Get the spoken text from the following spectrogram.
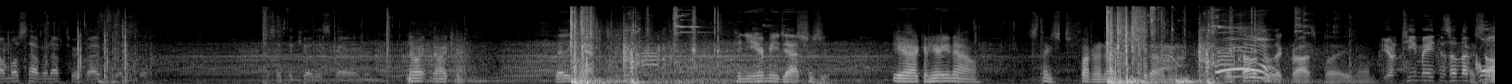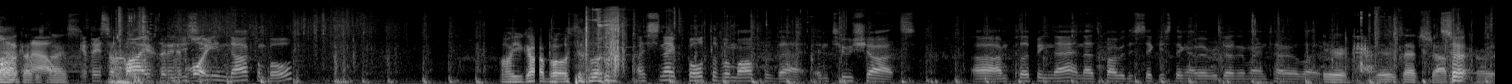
I almost have enough to revive you guys though. Just have to kill this guy right here. No, no, I can't. Yeah, you can. Can you hear me, Dad? Just- Yeah, I can hear you now. This thing's fucking annoying the shit out of me. It's also the crossplay, you know. Your teammate is on the I saw that, gulag that was now. nice. If they survive, they Did you deploy. see me knock them both? Oh, you got both of them? I sniped both of them off of that in two shots. Uh, I'm clipping that, and that's probably the sickest thing I've ever done in my entire life. Here, there's that shot. So- card.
